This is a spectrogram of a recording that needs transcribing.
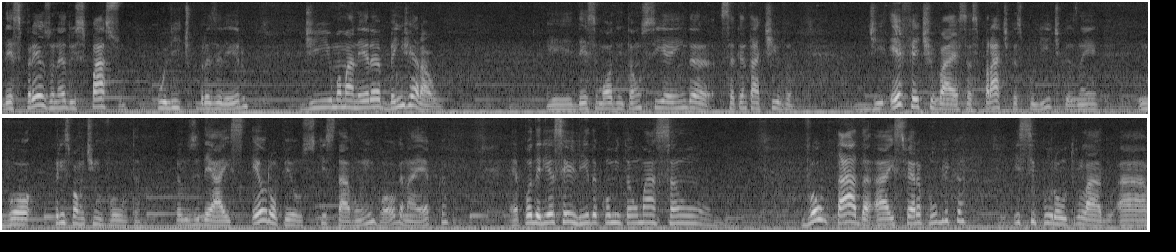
desprezo né, do espaço político brasileiro de uma maneira bem geral. E desse modo, então, se ainda se a tentativa de efetivar essas práticas políticas, né, principalmente envolta pelos ideais europeus que estavam em voga na época, é, poderia ser lida como então uma ação voltada à esfera pública, e se por outro lado a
